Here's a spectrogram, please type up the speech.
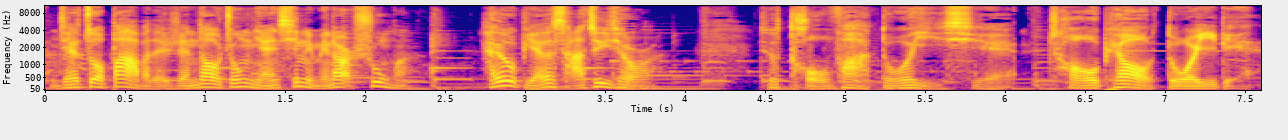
你这做爸爸的人到中年，心里没点数吗？还有别的啥追求啊？就头发多一些，钞票多一点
